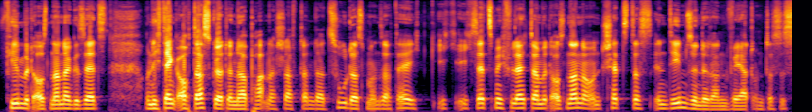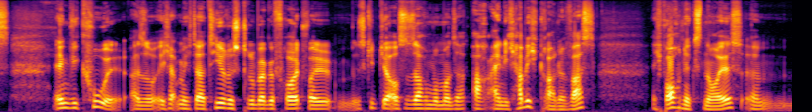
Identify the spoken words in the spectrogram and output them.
viel mit auseinandergesetzt. Und ich denke, auch das gehört in der Partnerschaft dann dazu, dass man sagt, hey, ich, ich, ich setze mich vielleicht damit auseinander und schätze das in dem Sinne dann wert. Und das ist irgendwie cool. Also, ich habe mich da tierisch drüber gefreut, weil es gibt ja auch so Sachen, wo man sagt, ach, eigentlich habe ich gerade was ich brauche nichts Neues, ähm,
